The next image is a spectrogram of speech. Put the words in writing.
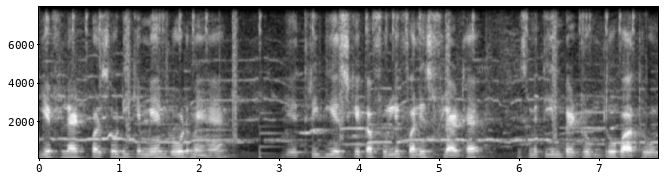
ये फ्लैट परसोडी के मेन रोड में है। ये थ्री बी का फुल्ली फर्निश्ड फ्लैट है। इसमें तीन बेडरूम, दो बाथरूम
